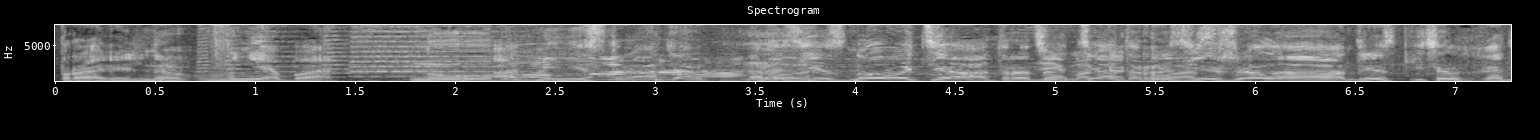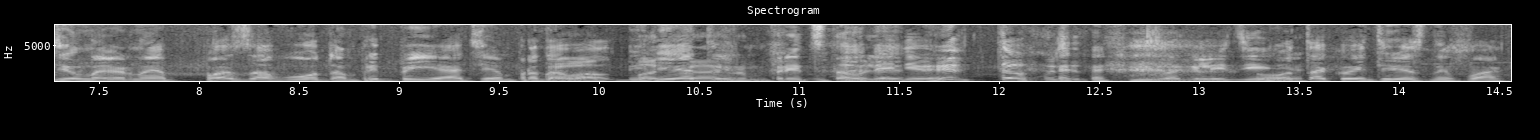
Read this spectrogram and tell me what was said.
правильно в небо. Ну, Администратор разъездного театра. Да, Дима, театр как вас? разъезжал, а Андрей Скисер ходил, наверное, по заводам, предприятиям, продавал вот билеты. покажем представление. Это будет. Вот такой интересный факт.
